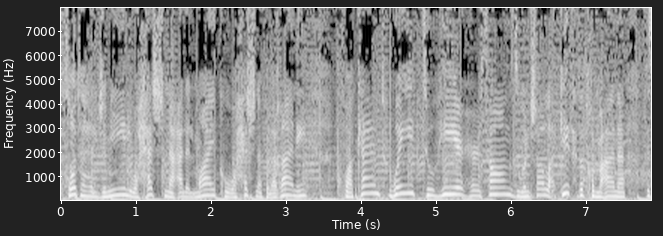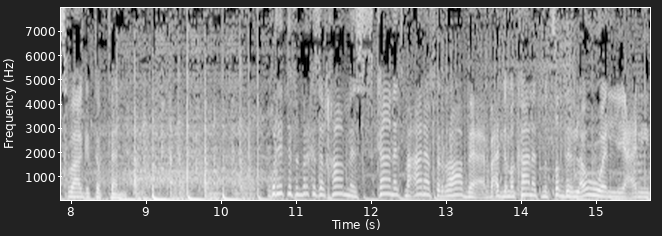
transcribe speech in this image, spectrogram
صوتها الجميل وحشنا على المايك ووحشنا في الأغاني. فكانت wait to hear her songs وإن شاء الله أكيد حتدخل معانا في سواق التوب 10 أغنيتنا في المركز الخامس كانت معانا في الرابع بعد لما كانت متصدر الأول يعني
